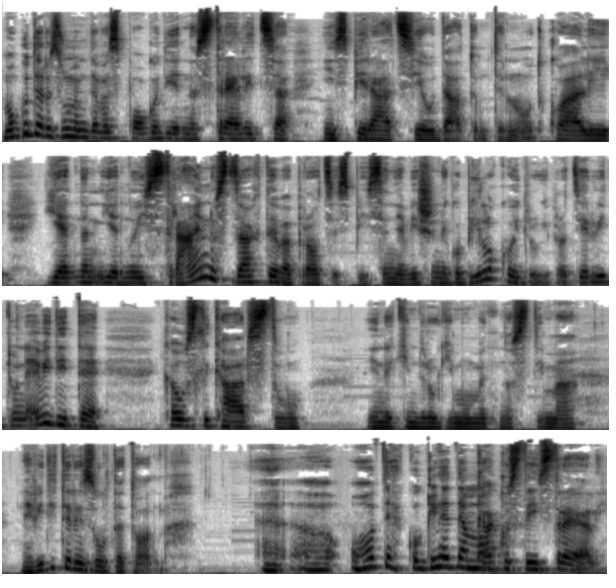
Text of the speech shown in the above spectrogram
mogu da razumem da vas pogodi jedna strelica inspiracije u datom trenutku, ali jedan, jednu istrajnost zahteva proces pisanja više nego bilo koji drugi proces, jer vi to ne vidite kao u slikarstvu i nekim drugim umetnostima, ne vidite rezultat odmah. e, ovdje ako gledamo Kako ste istrajali?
